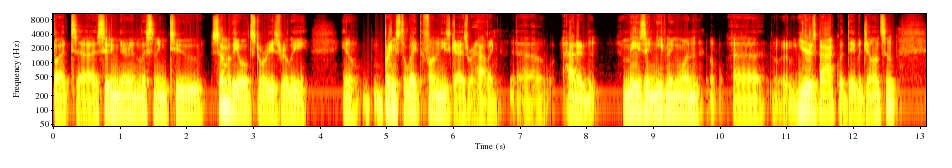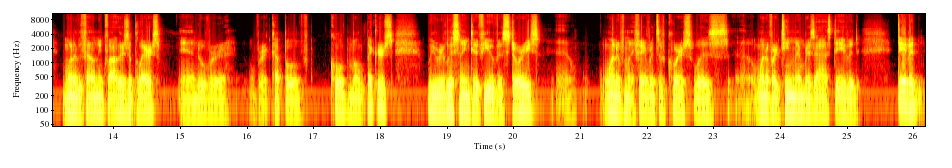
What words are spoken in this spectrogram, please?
But uh, sitting there and listening to some of the old stories really, you know, brings to light the fun these guys were having. Uh, had an amazing evening one uh, years back with David Johnson, one of the founding fathers of Polaris, and over over a couple of cold malt liquors. We were listening to a few of his stories. Uh, one of my favorites, of course, was uh, one of our team members asked David, David,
